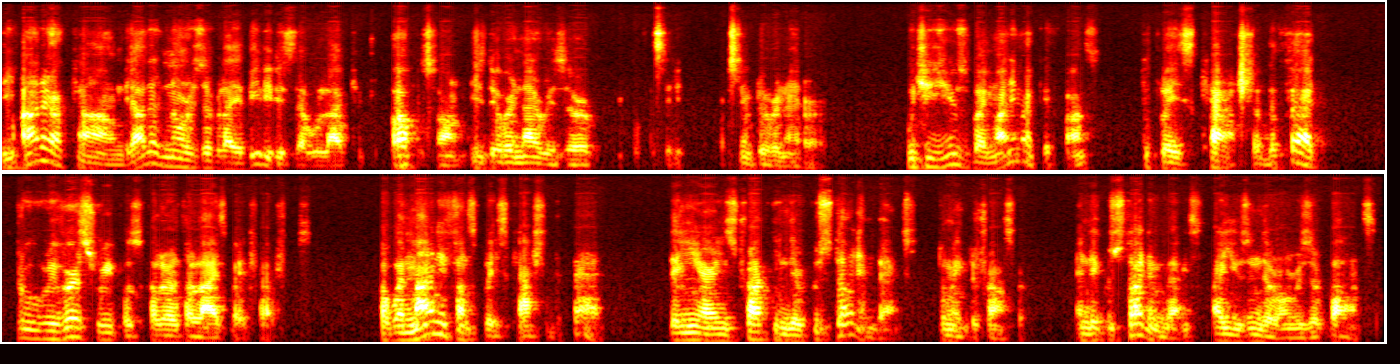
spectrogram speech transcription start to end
The other account, the other non-reserve liabilities that we like you to focus on is the overnight reserve facility, or simply overnight reserve, which is used by money market funds to place cash at the Fed through reverse repos collateralized by treasuries. But when money funds place cash at the Fed, they are instructing their custodian banks to make the transfer. And the custodian banks are using their own reserve balances.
